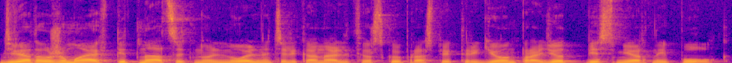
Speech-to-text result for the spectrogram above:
9 же мая в 15.00 на телеканале Тверской проспект Регион пройдет «Бессмертный полк».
